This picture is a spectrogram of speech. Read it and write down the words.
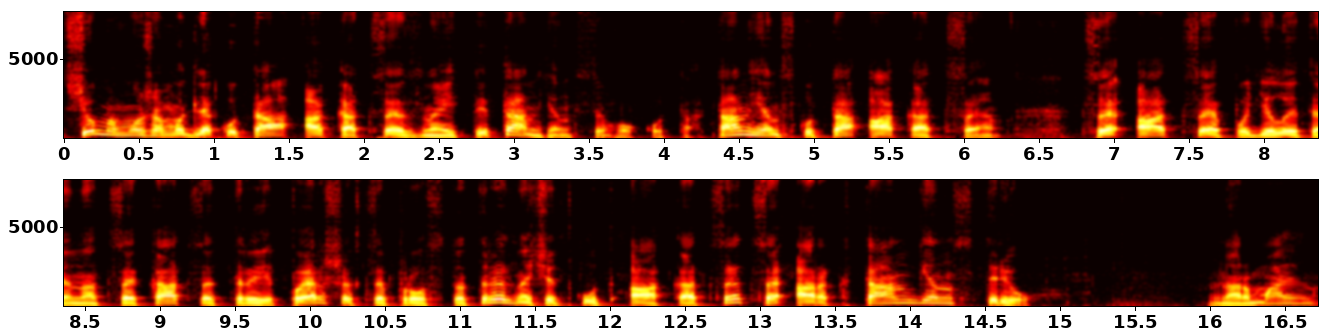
Що ми можемо для кута АКЦ знайти? Тангенс цього кута. Тангенс кута АКЦ. Це АЦ поділити на ЦК, це 3 перших, це просто 3. Значить, кут АКЦ це арктангенс трьох. Нормально.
